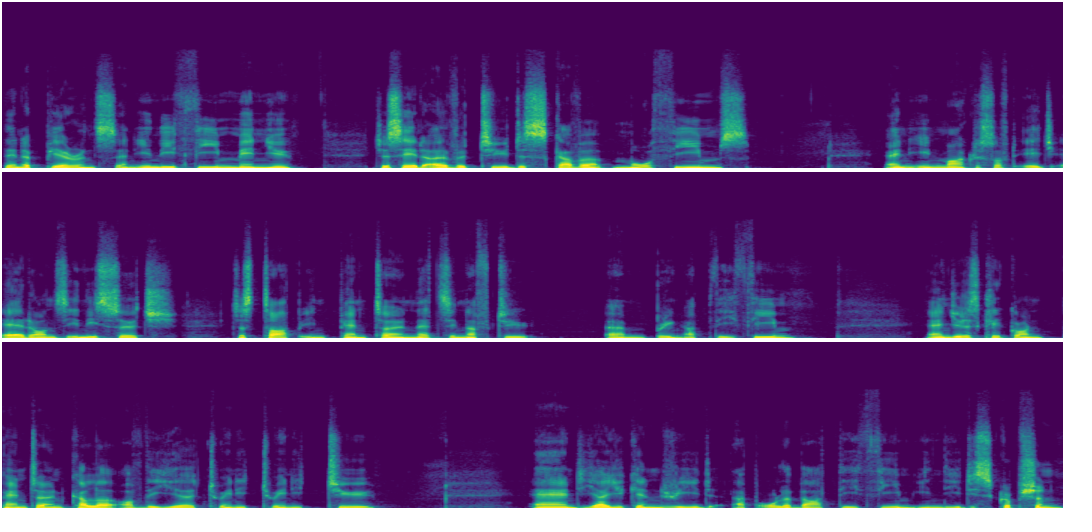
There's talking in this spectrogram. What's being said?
then Appearance, and in the Theme menu, just head over to Discover More Themes. And in Microsoft Edge add-ons, in the search, just type in Pantone. That's enough to um, bring up the theme. And you just click on Pantone Color of the Year 2022 and yeah, you can read up all about the theme in the description.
